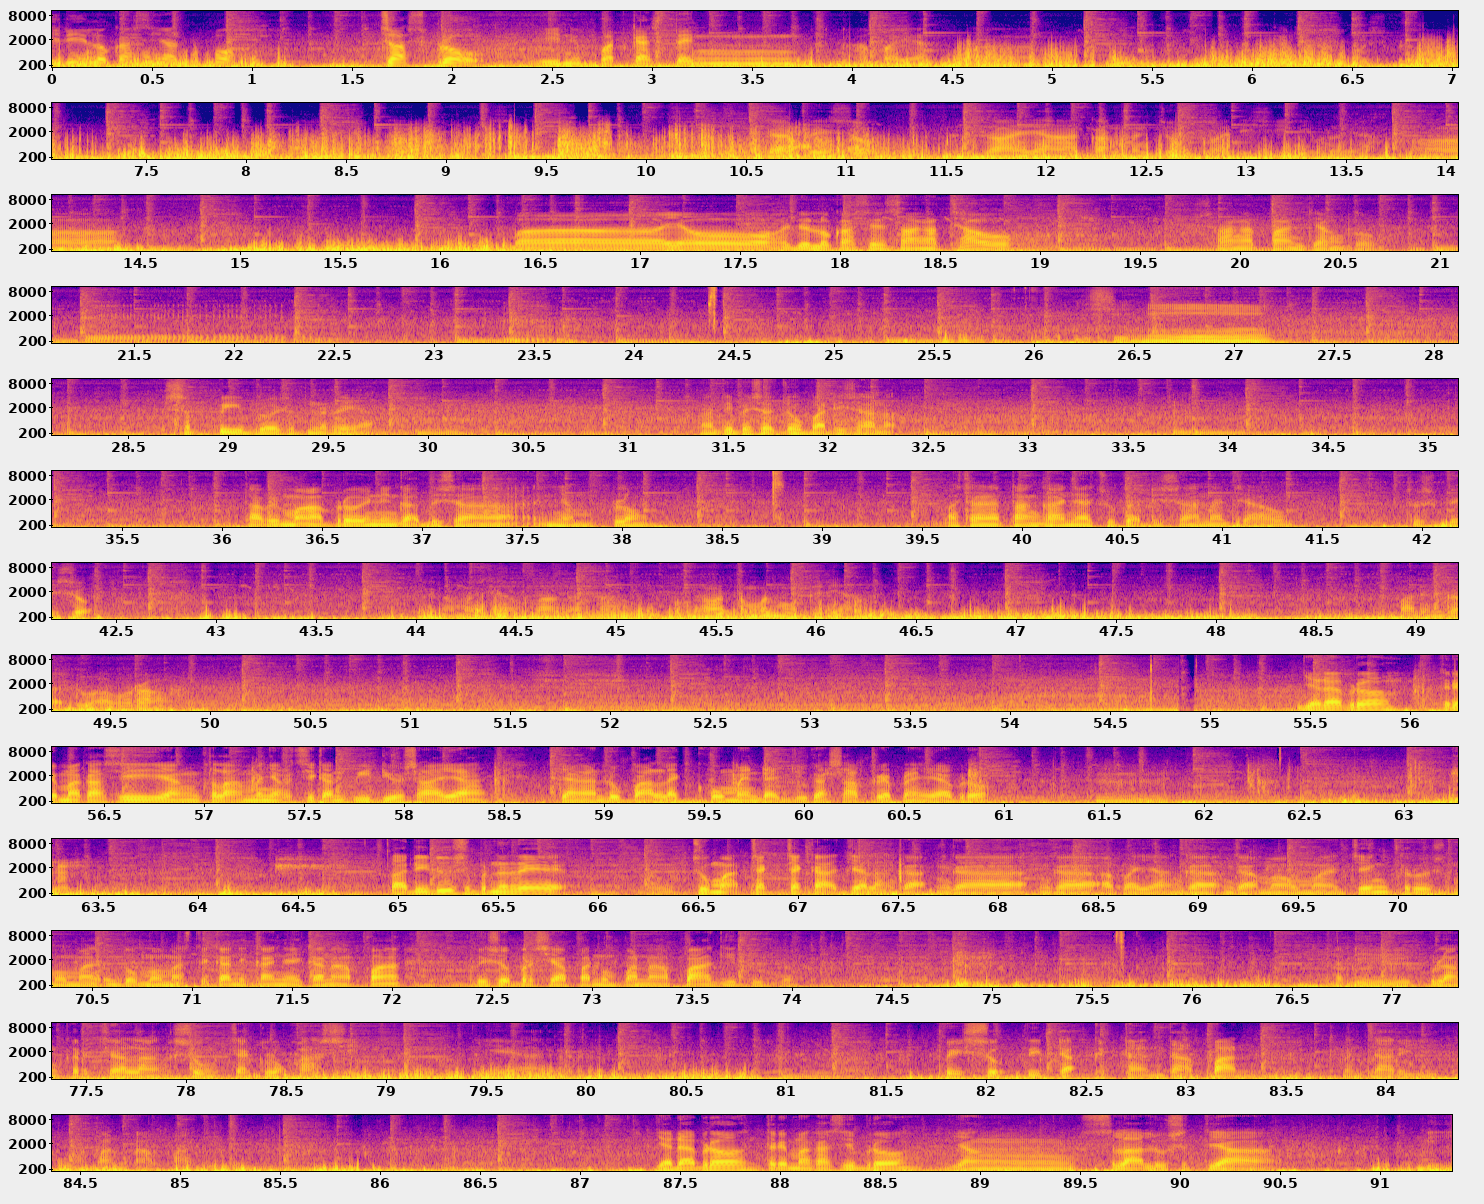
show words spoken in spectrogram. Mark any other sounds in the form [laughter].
Ini lokasinya oh just bro. Ini buat casting apa ya lokasi sangat jauh sangat panjang bro. Di, di sini sepi bro sebenarnya hmm. nanti besok coba di sana. Hmm. tapi maaf bro ini nggak bisa nyemplung. Pasalnya tangganya juga di sana jauh. Terus besok sama siapa? Nggak sama teman jadi bro terima kasih yang telah menyaksikan video saya. Jangan lupa like komen dan juga subscribe ya bro. Hmm. [clears throat] tadi itu sebenarnya cuma cek-cek aja lah nggak nggak nggak apa ya nggak nggak mau mancing terus mem untuk memastikan ikannya ikan apa besok persiapan umpan apa gitu bro. [clears throat] Tadi pulang kerja langsung cek lokasi biar besok tidak kedandapan mencari umpan apa ya dah bro terima kasih bro yang selalu setia di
